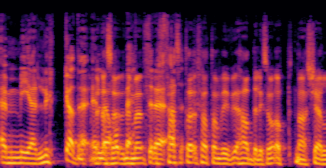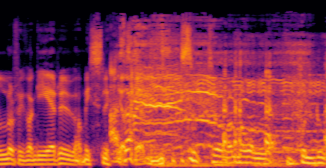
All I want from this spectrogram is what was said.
är mer lyckade eller alltså, har nej, men bättre. fatta, alltså, fatta om vi hade liksom öppna källor för vad GRU har misslyckats Alltså- med. Så noll på loop.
